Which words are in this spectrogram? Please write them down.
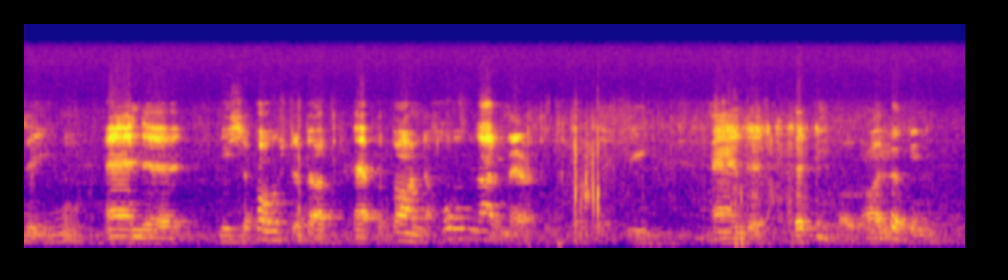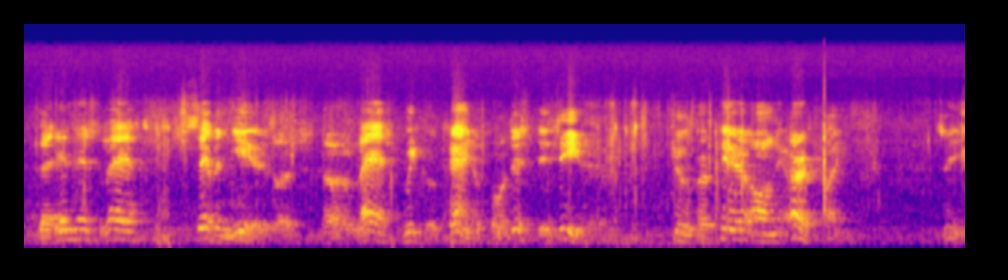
See, and uh, he's supposed to have have performed a whole lot of miracles. See, and uh, the people are looking that in this last seven years or uh, last week of Daniel for this deceiver to appear on the earth plane. See,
